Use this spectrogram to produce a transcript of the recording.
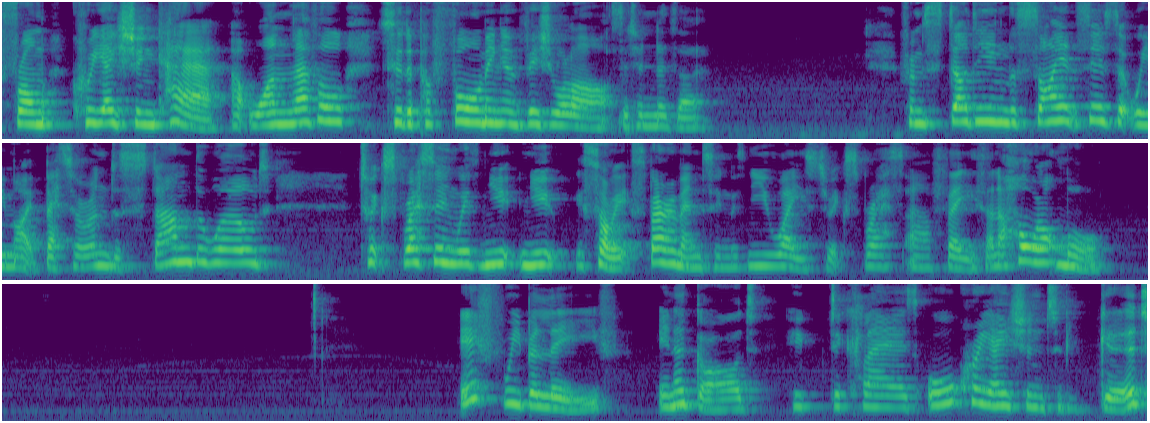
from creation care at one level to the performing and visual arts at another. From studying the sciences that we might better understand the world to expressing with new, new sorry, experimenting with new ways to express our faith and a whole lot more. If we believe in a God who declares all creation to be good,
